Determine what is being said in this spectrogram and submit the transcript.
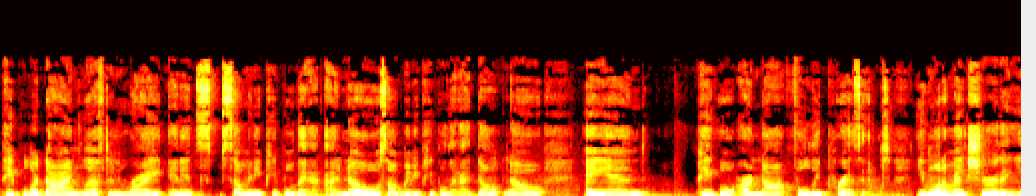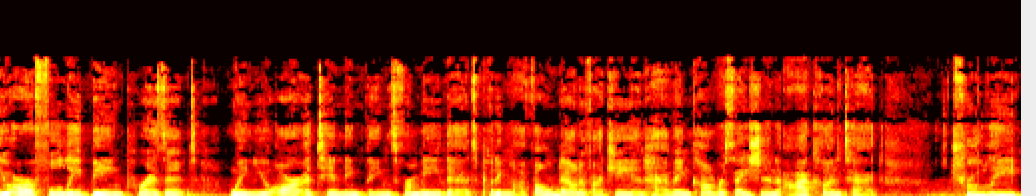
People are dying left and right, and it's so many people that I know, so many people that I don't know, and people are not fully present. You want to make sure that you are fully being present when you are attending things. For me, that's putting my phone down if I can, having conversation, eye contact, truly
